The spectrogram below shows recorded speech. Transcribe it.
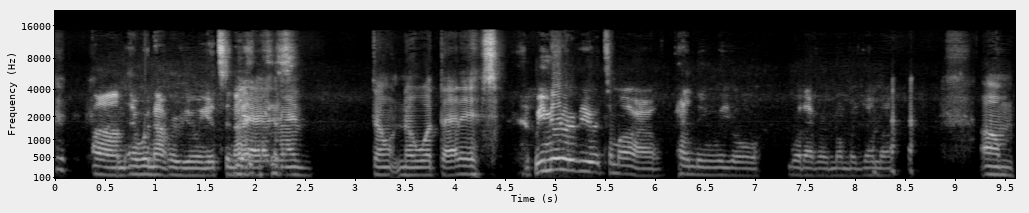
um, and we're not reviewing it tonight. yeah, I don't know what that is. we may review it tomorrow, pending legal whatever mumbo jumbo. Um,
